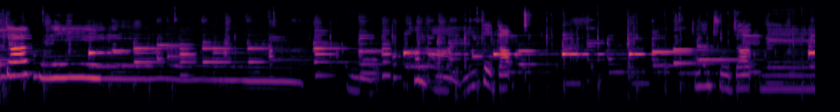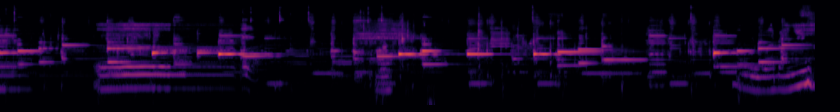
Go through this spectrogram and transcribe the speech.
Adopt me. Come on, I need to adopt. I want to adopt me. Uh, okay. Uh, oh, right on you.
